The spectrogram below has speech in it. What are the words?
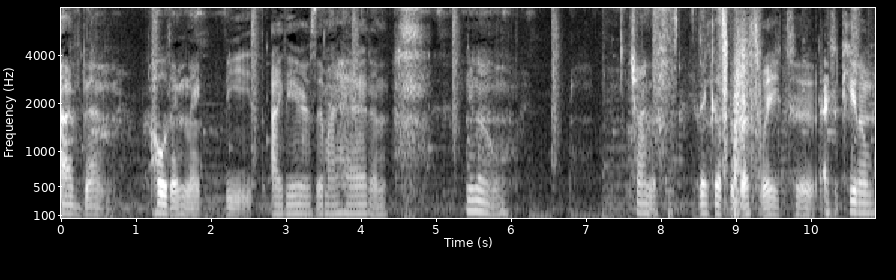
I've been holding like these ideas in my head and, you know, trying to think up the best way to execute them.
